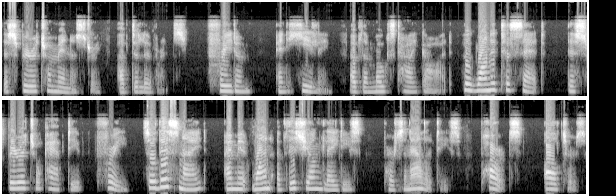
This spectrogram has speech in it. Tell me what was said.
the spiritual ministry of deliverance, freedom, and healing of the Most High God, who wanted to set this spiritual captive free. So this night I met one of this young lady's personalities, parts, alters,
